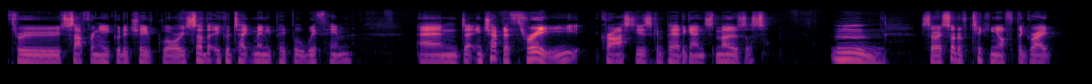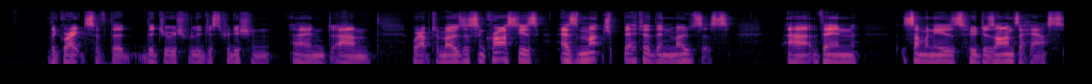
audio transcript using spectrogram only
through suffering he could achieve glory, so that he could take many people with him. And uh, in chapter 3, Christ is compared against Moses. Mm. So it's sort of ticking off the great the greats of the, the Jewish religious tradition. And um, we're up to Moses. And Christ is as much better than Moses uh, than someone is who designs a house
